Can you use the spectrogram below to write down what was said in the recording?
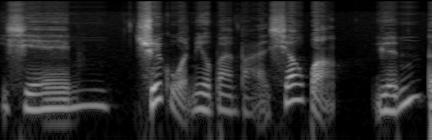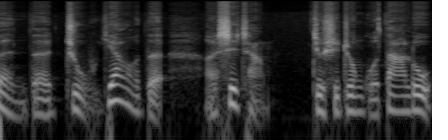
一些水果没有办法销往原本的主要的啊市场，就是中国大陆，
